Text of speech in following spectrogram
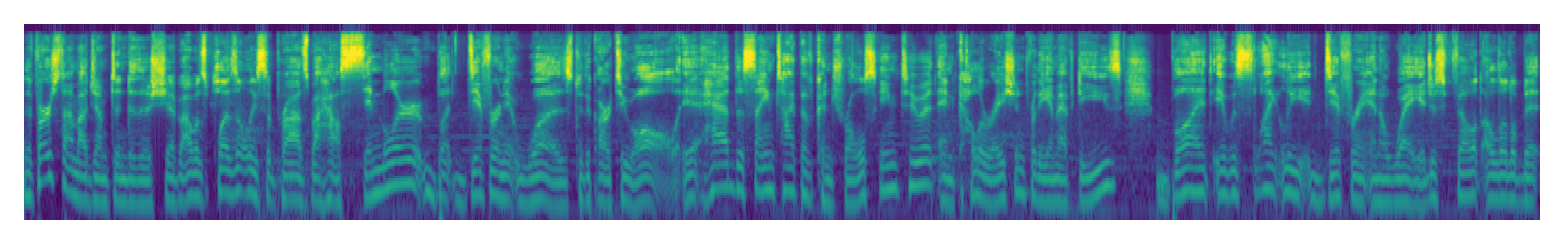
The first time I jumped into this ship, I was pleasantly surprised by how similar but different it was to the Khartu-al. It had the same type of control scheme to it and coloration for the MFDs, but it was slightly different in a way. It just felt a little bit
